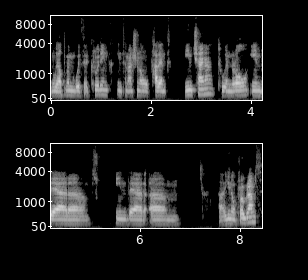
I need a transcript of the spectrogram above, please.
and we help them with recruiting international talent in China to enroll in their uh, in their um, uh, you know programs.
